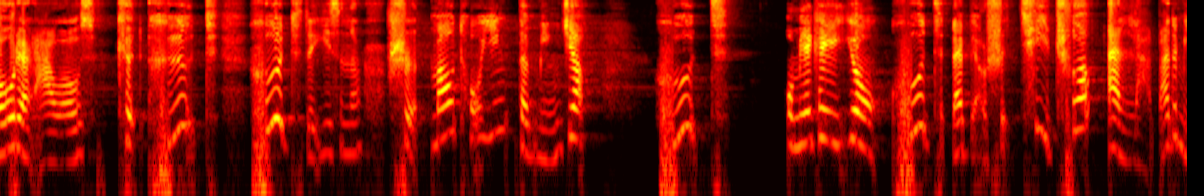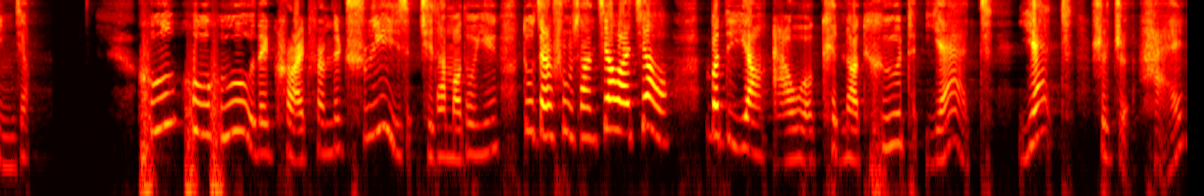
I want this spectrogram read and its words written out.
older owls could hoot. Hoot 的意思呢是猫头鹰的鸣叫。Hoot，我们也可以用 hoot 来表示汽车按喇叭的鸣叫。Hoo hoo hoo! They cried from the trees. 其他猫头鹰都在树上叫啊叫。But the young owl could not hoot yet. Yet 是指还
